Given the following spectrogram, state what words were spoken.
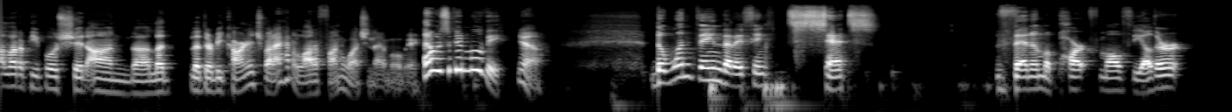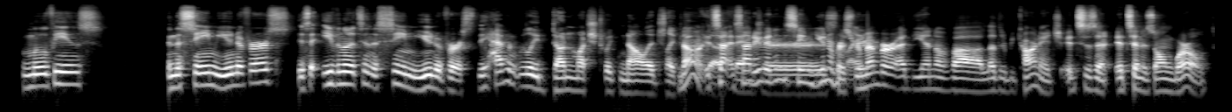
a lot of people shit on uh, Let Let There Be Carnage, but I had a lot of fun watching that movie. that was a good movie. Yeah, The one thing that I think sets Venom apart from all of the other movies in the same universe is that even though it's in the same universe, they haven't really done much to acknowledge like no, it's not. It's not even in the same universe. like- Remember, at the end of uh, Be Carnage, it's his, it's in his own world.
